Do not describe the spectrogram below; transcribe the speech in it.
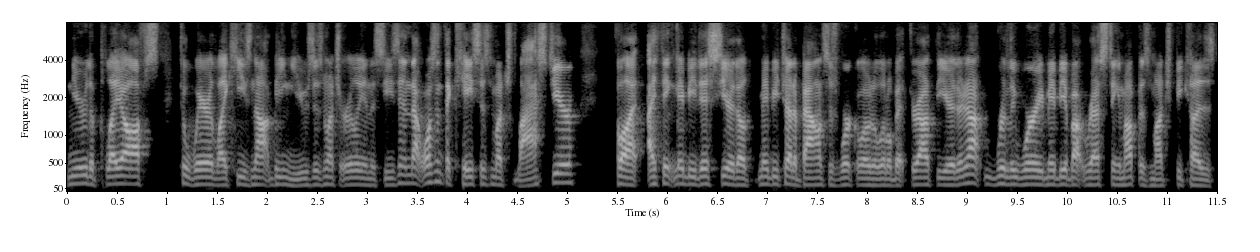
near the playoffs to where like he's not being used as much early in the season. That wasn't the case as much last year. But I think maybe this year they'll maybe try to balance his workload a little bit throughout the year. They're not really worried maybe about resting him up as much because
